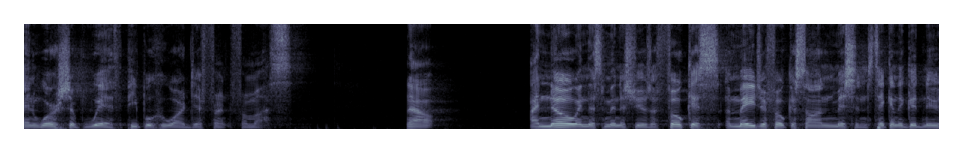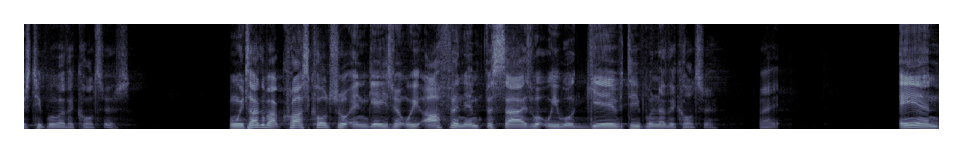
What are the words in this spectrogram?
and worship with people who are different from us. Now, I know in this ministry there's a focus, a major focus on missions, taking the good news to people of other cultures. When we talk about cross cultural engagement, we often emphasize what we will give to people in another culture, right? And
